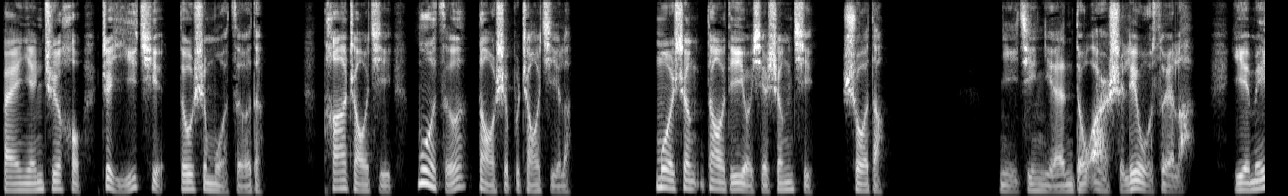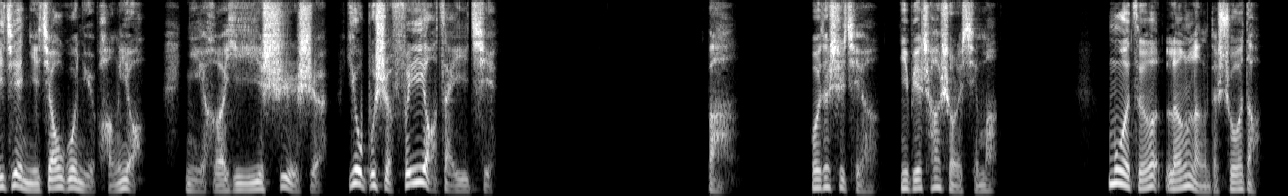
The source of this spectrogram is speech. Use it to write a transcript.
百年之后这一切都是莫泽的，他着急，莫泽倒是不着急了。莫胜到底有些生气，说道：“你今年都二十六岁了，也没见你交过女朋友，你和依依试试，又不是非要在一起。”爸，我的事情。你别插手了，行吗？莫泽冷冷的说道。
